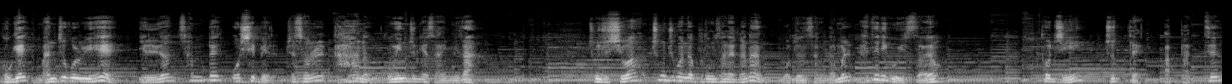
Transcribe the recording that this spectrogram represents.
고객 만족을 위해 1년 350일 최선을 다하는 공인중개사입니다. 충주시와 충주건너 부동산에 관한 모든 상담을 해드리고 있어요. 토지, 주택, 아파트,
